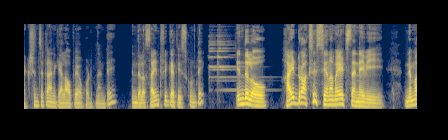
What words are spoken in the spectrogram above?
రక్షించడానికి ఎలా ఉపయోగపడుతుందంటే ఇందులో సైంటిఫిక్గా తీసుకుంటే ఇందులో హైడ్రాక్సిసినమైట్స్ అనేవి నిమ్మ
